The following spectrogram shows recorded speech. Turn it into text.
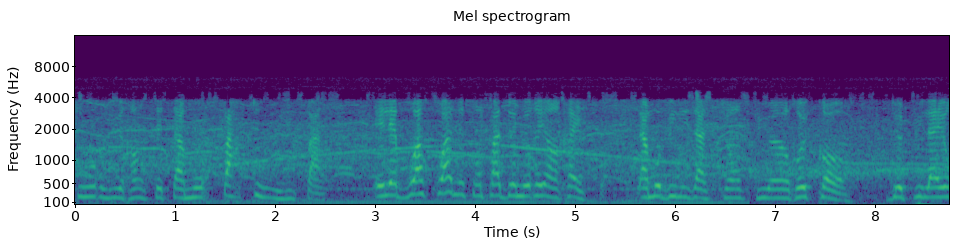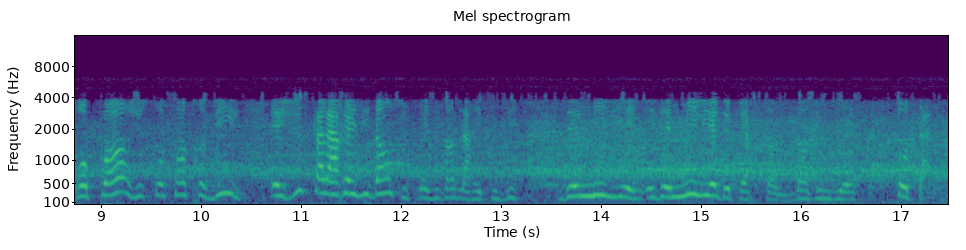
tour lui rend cet amour partout où il passe. Et les bois-fois ne sont pas demeurés en reste. La mobilisation fut un record. Depuis l'aéroport jusqu'au centre-ville et jusqu'à la résidence du président de la République, des milliers et des milliers de personnes dans une liesse totale.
